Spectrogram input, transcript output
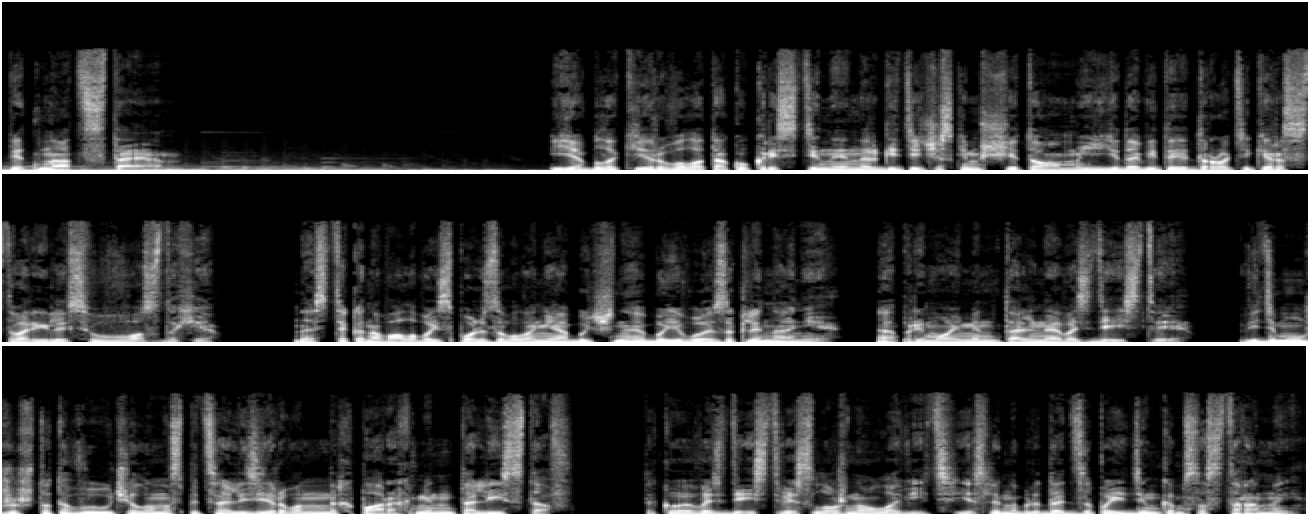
15 Я блокировал атаку Кристины энергетическим щитом, и ядовитые дротики растворились в воздухе. Настя Коновалова использовала необычное боевое заклинание, а прямое ментальное воздействие. Видимо, уже что-то выучила на специализированных парах менталистов. Такое воздействие сложно уловить, если наблюдать за поединком со стороны,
